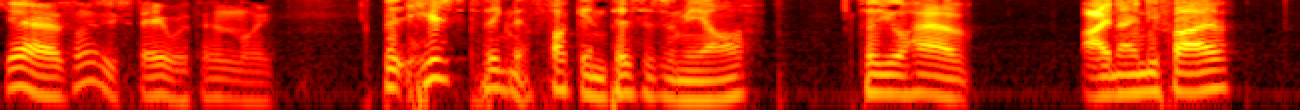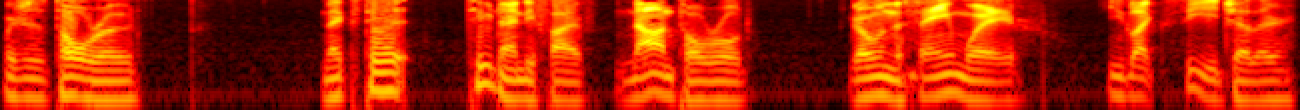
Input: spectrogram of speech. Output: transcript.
yeah, as long as you stay within like But here's the thing that fucking pisses me off. So you'll have I ninety five, which is a toll road. Next to it, two ninety five, non toll road, going the same way. You like see each other.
